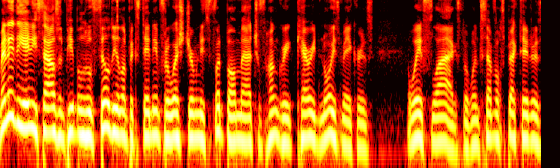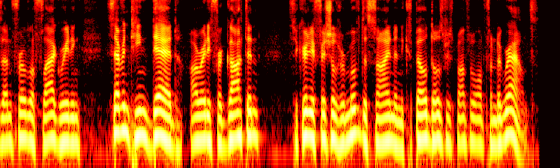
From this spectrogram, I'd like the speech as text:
Many of the 80,000 people who filled the Olympic Stadium for West Germany's football match with Hungary carried noisemakers waved flags, but when several spectators unfurled a flag reading 17 dead, already forgotten, security officials removed the sign and expelled those responsible from the grounds.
